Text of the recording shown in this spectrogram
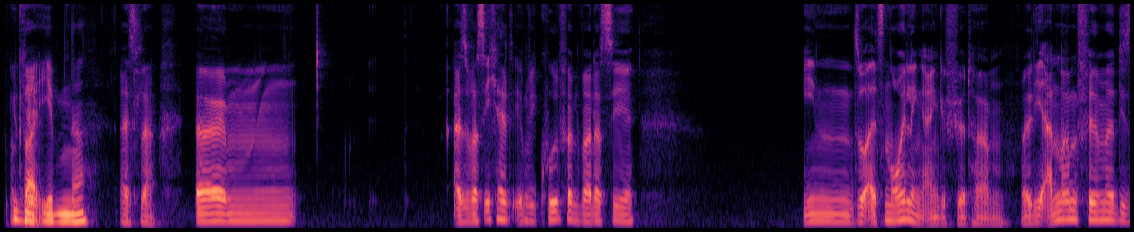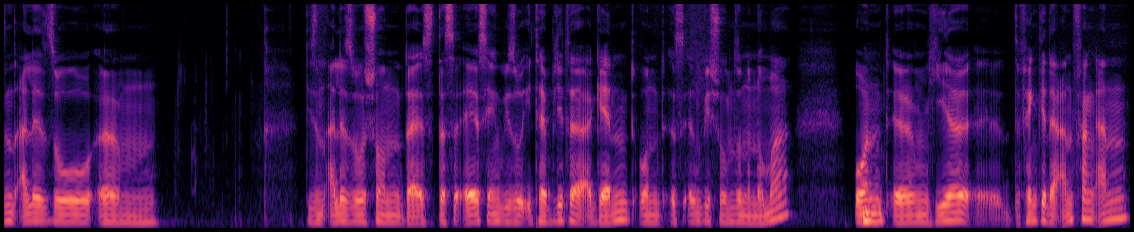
Okay. Überebene. Alles klar. Ähm, also was ich halt irgendwie cool fand, war, dass sie ihn so als Neuling eingeführt haben. Weil die anderen Filme, die sind alle so, ähm, die sind alle so schon, da ist, das, er ist irgendwie so etablierter Agent und ist irgendwie schon so eine Nummer. Und ähm, hier äh, fängt ja der Anfang an,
